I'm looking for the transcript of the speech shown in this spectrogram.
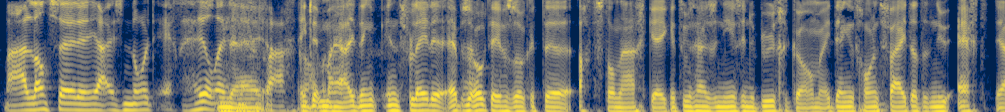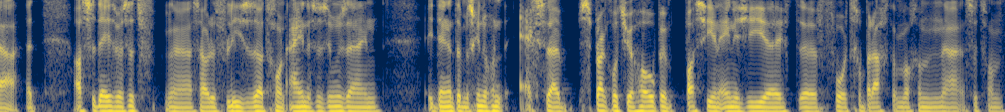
Maar Landstede ja, is nooit echt heel erg in gevaar gekomen. ik denk, maar ja, ik denk in het verleden hebben ze ook tegen zulke te achterstanden aangekeken. En toen zijn ze niet eens in de buurt gekomen. Ik denk het gewoon het feit dat het nu echt, ja, het, als ze deze wedstrijd nou, zouden verliezen, zou het gewoon einde seizoen zijn. Ik denk dat er misschien nog een extra sprankeltje hoop en passie en energie eh, heeft eh, voortgebracht om nog een, soort van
